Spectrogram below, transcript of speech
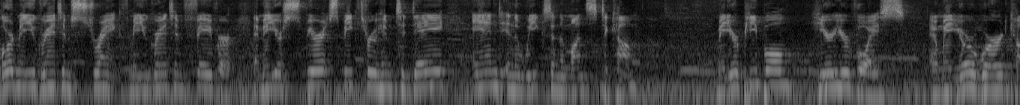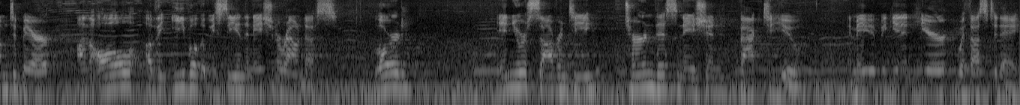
Lord, may you grant him strength, may you grant him favor, and may your spirit speak through him today and in the weeks and the months to come. May your people hear your voice, and may your word come to bear on all of the evil that we see in the nation around us. Lord, in your sovereignty, turn this nation back to you. And may it begin here with us today.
